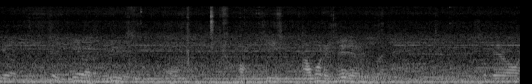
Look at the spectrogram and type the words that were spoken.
the oh, I want to do it, but, so they're all.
